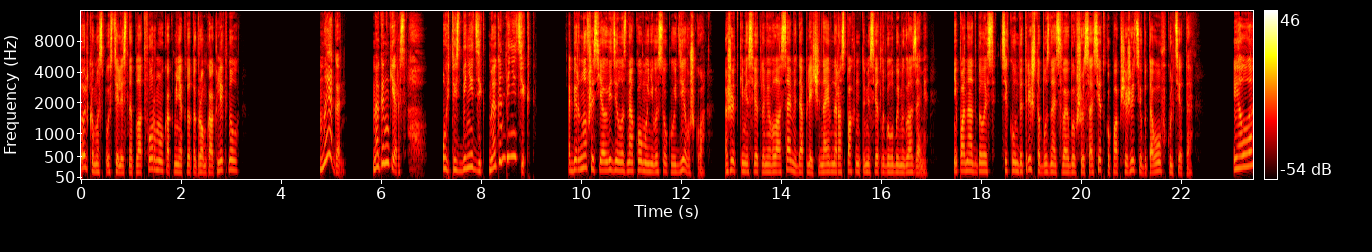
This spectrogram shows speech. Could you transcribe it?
только мы спустились на платформу, как меня кто-то громко окликнул. «Меган! Меган Герс! Ой, то есть Бенедикт! Меган Бенедикт!» Обернувшись, я увидела знакомую невысокую девушку жидкими светлыми волосами до плеч и наивно распахнутыми светло-голубыми глазами. Мне понадобилось секунды три, чтобы узнать свою бывшую соседку по общежитию бытового факультета. «Элла?»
